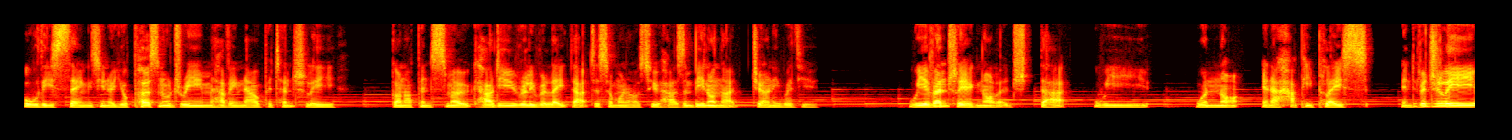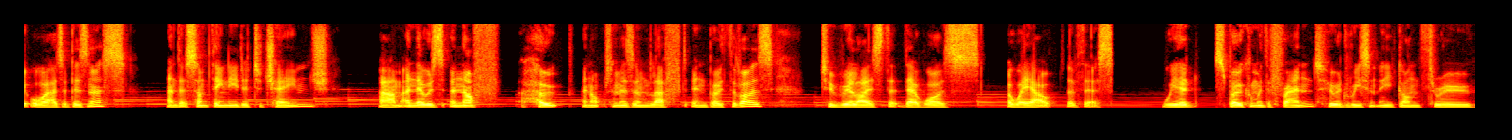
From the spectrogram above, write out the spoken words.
all these things you know your personal dream having now potentially gone up in smoke how do you really relate that to someone else who hasn't been on that journey with you we eventually acknowledged that we were not in a happy place individually or as a business and that something needed to change um, and there was enough hope and optimism left in both of us to realize that there was a way out of this. We had spoken with a friend who had recently gone through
